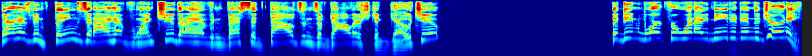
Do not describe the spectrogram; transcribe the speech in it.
There has been things that I have went to that I have invested thousands of dollars to go to that didn't work for what I needed in the journey.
